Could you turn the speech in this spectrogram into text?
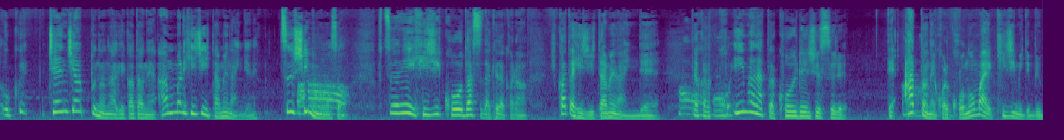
奥チェンジアップの投げ方はねあんまり肘痛めないんでね。ツーシームもそう。普通に肘こう出すだけだから肩肘痛めないんでだからこ今だったらこういう練習するであとねこれこの前記事見てぶ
